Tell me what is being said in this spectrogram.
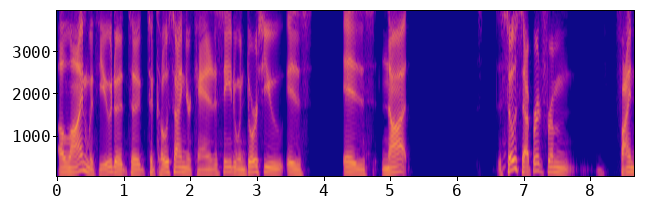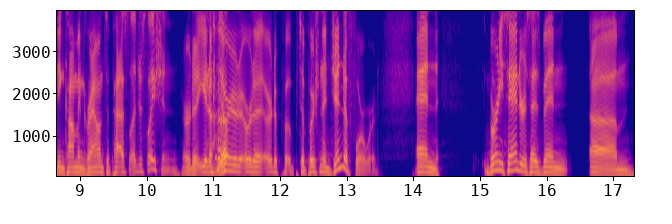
align with you to to to co-sign your candidacy to endorse you is is not so separate from finding common ground to pass legislation or to you know yep. or, or, to or to to push an agenda forward and Bernie Sanders has been um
